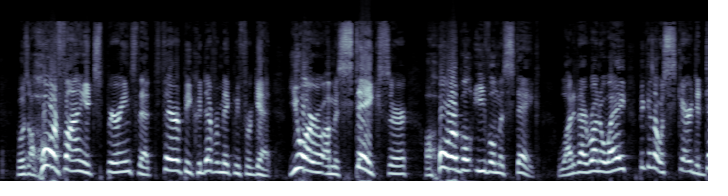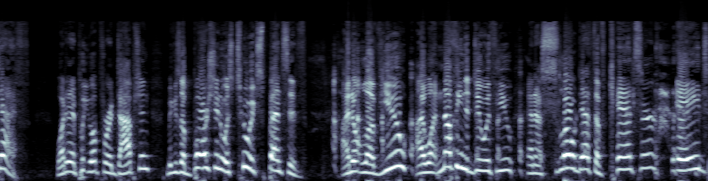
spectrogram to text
It was a horrifying experience that therapy could never make me forget. You are a mistake, sir. A horrible, evil mistake. Why did I run away? Because I was scared to death. Why did I put you up for adoption? Because abortion was too expensive. I don't love you. I want nothing to do with you. And a slow death of cancer, AIDS,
